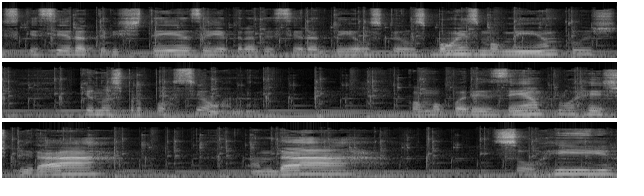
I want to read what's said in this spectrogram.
esquecer a tristeza e agradecer a Deus pelos bons momentos que nos proporciona. Como, por exemplo, respirar, andar, sorrir,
